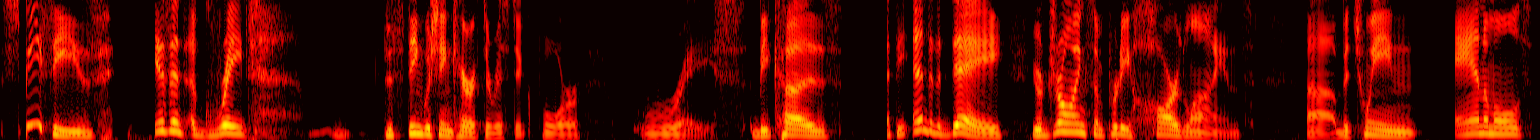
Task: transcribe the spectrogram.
species isn't a great distinguishing characteristic for race because at the end of the day, you're drawing some pretty hard lines uh, between animals.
